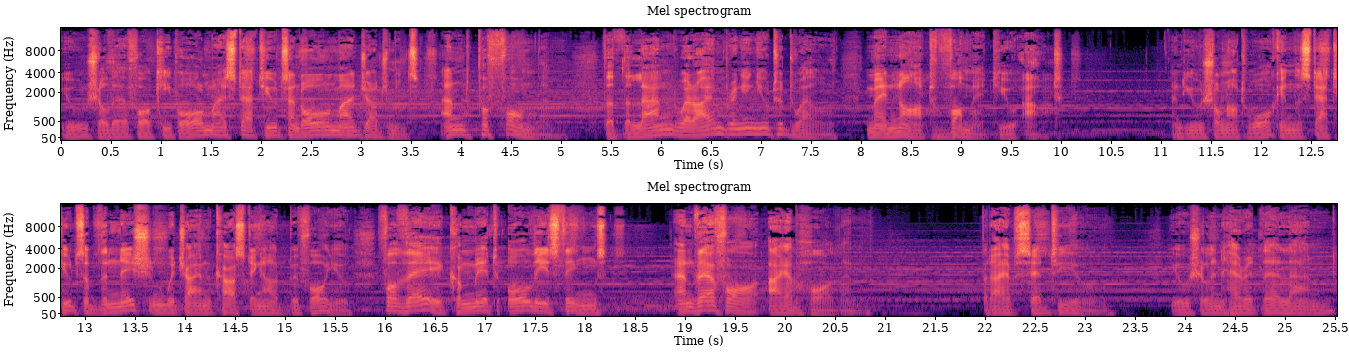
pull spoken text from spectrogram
You shall therefore keep all my statutes and all my judgments, and perform them, that the land where I am bringing you to dwell may not vomit you out. And you shall not walk in the statutes of the nation which I am casting out before you, for they commit all these things, and therefore I abhor them. But I have said to you, You shall inherit their land,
